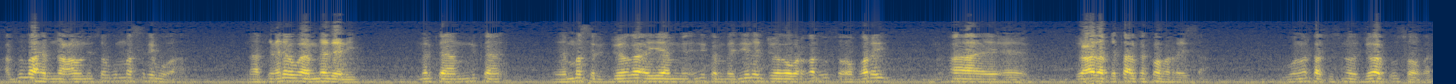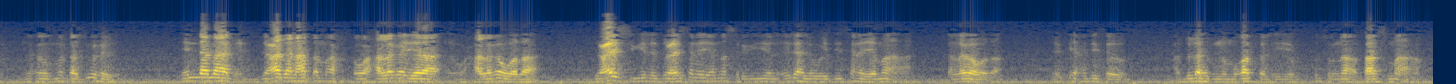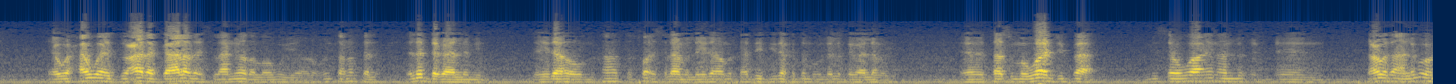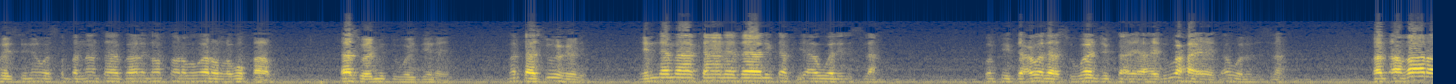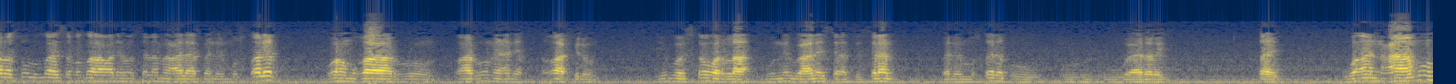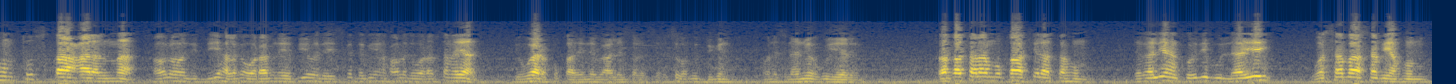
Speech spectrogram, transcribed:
cabdullaahi bni cawn isagu masri buu naaficna waa madani marka ninka masri jooga ayaa ninka madiine jooga warqad u soo qoray muxuu ahay ducada qitaalka ka horeysa markaasu isna jawaabka u soo qoray. Markaasu wuxuu yidhi inamaa ducadan hadda waxaa laga yaraa waxaa laga wadaa. Ducaysigii la ducaysanaya nasriga iyo ilaah la weydiisanaya ma aha kan laga wadaa. Kii xadiidka cabdullahi bnu muqafal iyo ku sugnaa kaas ma aha. Ee waxaa weeye ducada gaalada islaamnimada loogu yeedho intaan horta lala dagaalamin layidhaaho mxu soo islaama layidhaho marka haddii diidaanka dambe u lala dagaalamayo. Eh, Taasu ma waajibba mise waa inaan eh, dacwada aan laga horraysiinin waa iska bannaan tahay gaalada horta horaba weerar lagu qaado. Taas way miduu weydiinaya. Markaasu wuxuu yidhi inamaa kana dalika fii awali lislaam kolkii dacwadaasu waajibka ay ahayd waxay ahayd awalu lislaam qad agaara rasuulu llahi sala allahu alayhi wasalama calaa bani lmusطaliq wahum gaaruun. Gaaruuna yani ghaafiluun iyagoo iska warlaa buu nebigu alayhi salaatu wasalaam bani banilmustaliq uu weeraray. Ayb wa ancaamuhum tusqaa cala almaa. Xoolahoodii biyaha laga waraabinayo biyahoodii ay iska degan yihiin xoolahoodii waraabsanayaan yuu weerar ku qaaday nebigu alayhi salatu slam isagoon u digin oon islaamnimo ugu yeedhin faqatala muqaatilatahum dagaalyahankoodii buu laayey wa sabaa sabyahum.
